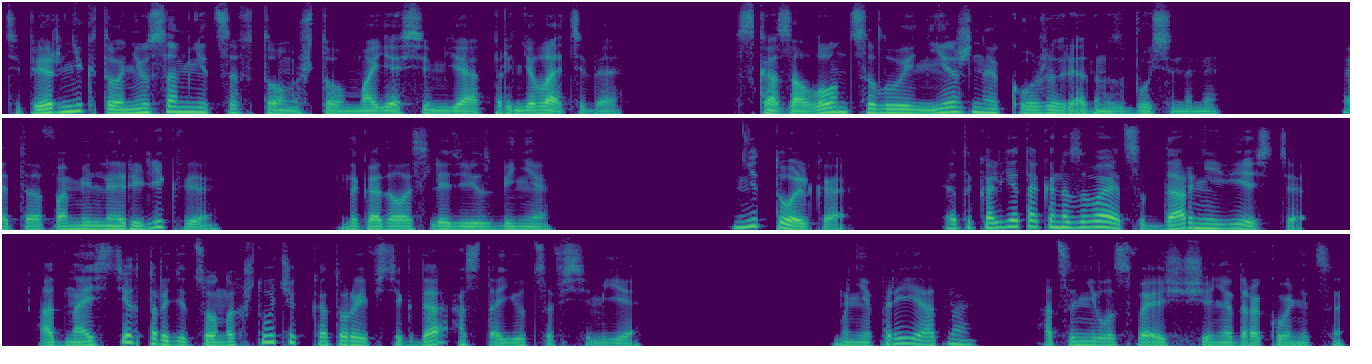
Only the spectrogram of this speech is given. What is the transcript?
теперь никто не усомнится в том, что моя семья приняла тебя», — сказал он, целуя нежную кожу рядом с бусинами. «Это фамильная реликвия?» — догадалась леди Юзбине. «Не только. Это колье так и называется «Дар невесте», Одна из тех традиционных штучек, которые всегда остаются в семье. «Мне приятно», — оценила свои ощущения драконица.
